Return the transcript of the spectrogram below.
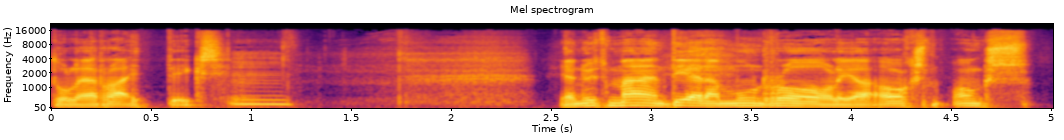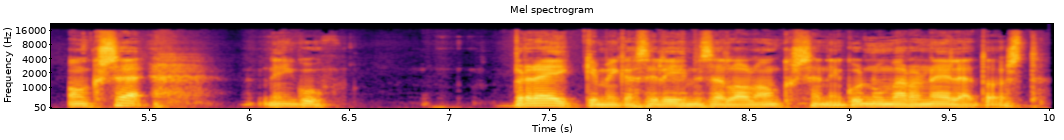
tulee raittiiksi. Mm. Ja nyt mä en tiedä mun roolia, onko se niin kuin breikki, mikä sillä ihmisellä on, onko se niin kuin numero 14.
